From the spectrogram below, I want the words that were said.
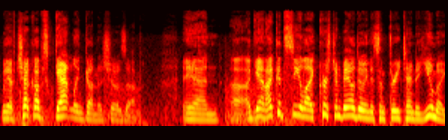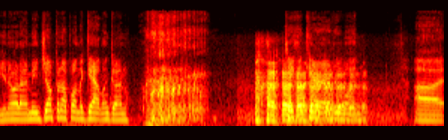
we have Chekhov's Gatling gun that shows up. And uh, again, I could see like Christian Bale doing this in 310 to Yuma. You know what I mean? Jumping up on the Gatling gun, taking care of everyone. Uh,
